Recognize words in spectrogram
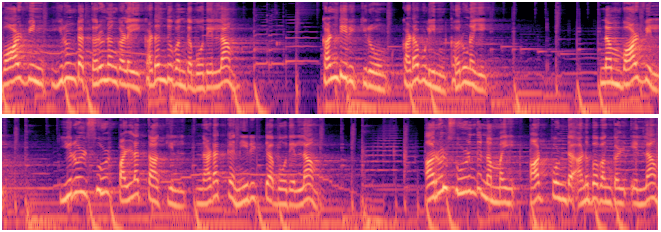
வாழ்வின் இருண்ட தருணங்களை கடந்து வந்த போதெல்லாம் கண்டிருக்கிறோம் கடவுளின் கருணையை. நம் வாழ்வில் இருள் சூழ் பள்ளத்தாக்கில் நடக்க நேரிட்ட போதெல்லாம் அருள் சூழ்ந்து நம்மை ஆட்கொண்ட அனுபவங்கள் எல்லாம்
